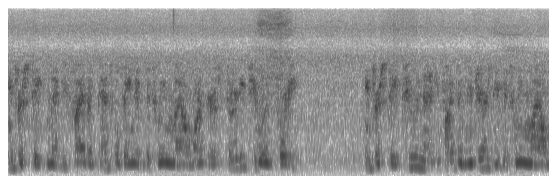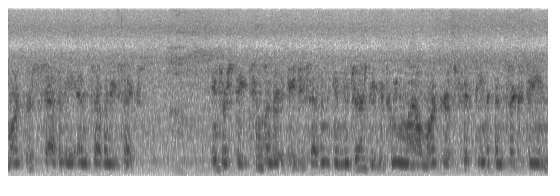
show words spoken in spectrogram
Interstate 95 in Pennsylvania between mile markers 32 and 40. Interstate 295 in New Jersey between mile markers 70 and 76. Interstate 287 in New Jersey between mile markers 15 and 16.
